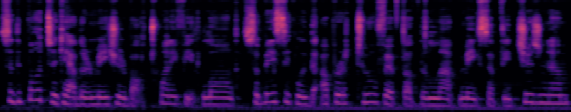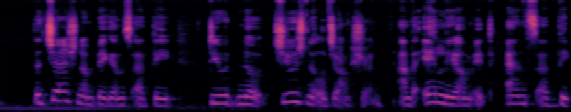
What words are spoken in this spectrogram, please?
So they both together measure about 20 feet long. So basically the upper two-fifths of the length makes up the jejunum. The jejunum begins at the duodenojejunal junction and the ileum it ends at the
